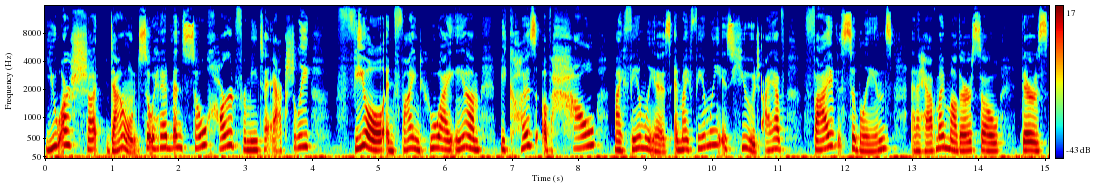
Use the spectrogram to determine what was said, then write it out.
you are shut down. So it had been so hard for me to actually feel and find who I am because of how my family is. And my family is huge. I have five siblings and I have my mother. So there's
